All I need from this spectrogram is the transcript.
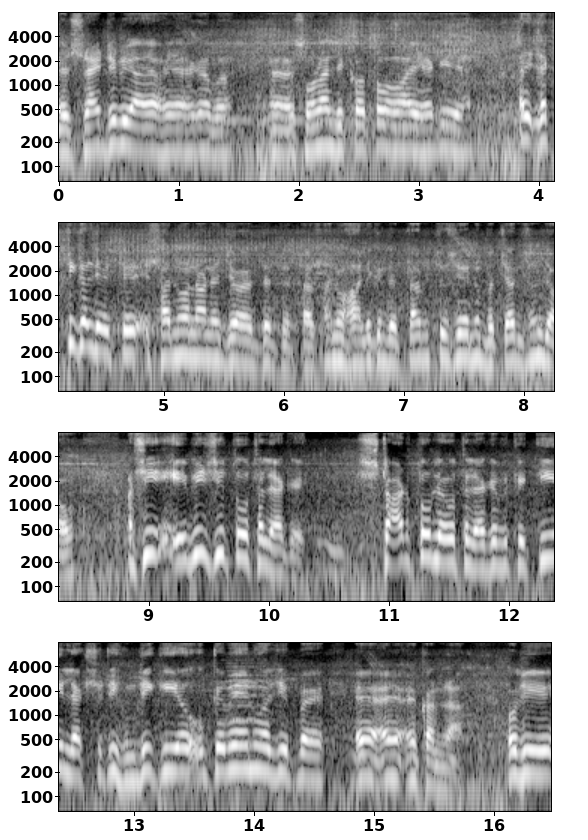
ਹੈ ਸਨਾਈਡਰ ਵੀ ਆਇਆ ਹੋਇਆ ਹੈਗਾ ਵਾ ਸੋਨਾ ਲਿਕੋ ਤੋਂ ਆਏ ਹੈਗੇ ਆ। ਇਲੈਕਟ੍ਰੀਕਲ ਦੇ ਵਿੱਚ ਸਾਨੂੰ ਉਹਨਾਂ ਨੇ ਜੋ ਦਿੱ- ਦਿੱਤਾ, ਸਾਨੂੰ ਹਾਲਿਕ ਦਿੱਤਾ ਵੀ ਤੁਸੀਂ ਇਹਨੂੰ ਬੱਚਿਆਂ ਨੂੰ ਸਮਝਾਓ। ਅਸੀਂ ਏਬੀਸੀ ਤੋਂ ਉੱਥੇ ਲੈ ਕੇ ਸਟਾਰਟ ਤੋਂ ਲੈ ਉੱਥੇ ਲੈ ਕੇ ਵੀ ਕਿ ਕੀ ਇਲੈਕਟ੍ਰਿਸਿਟੀ ਹੁੰਦੀ ਕੀ ਹੈ, ਉਹ ਕਿਵੇਂ ਇਹਨੂੰ ਅਸੀਂ ਪ- ਕਰਨਾ। ਉਹਦੀ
